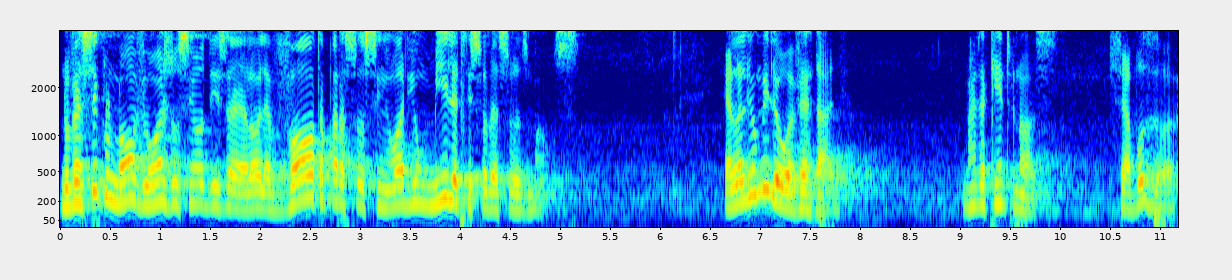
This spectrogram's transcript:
No versículo 9, o anjo do Senhor diz a ela: Olha, volta para a sua senhora e humilha-te sobre as suas mãos. Ela lhe humilhou, é verdade. Mas aqui entre nós, se abusou.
